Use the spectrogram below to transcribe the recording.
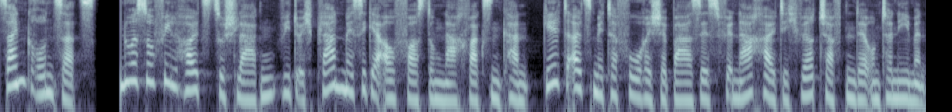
Sein Grundsatz, nur so viel Holz zu schlagen, wie durch planmäßige Aufforstung nachwachsen kann, gilt als metaphorische Basis für nachhaltig wirtschaftende Unternehmen.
